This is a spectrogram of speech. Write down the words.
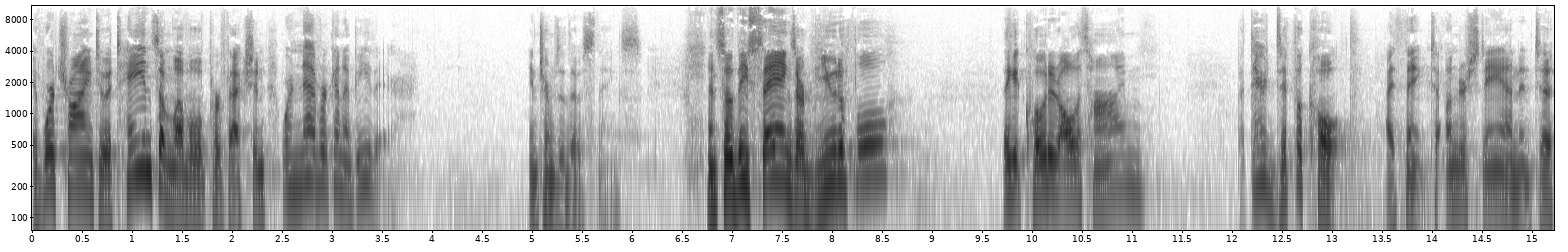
if we're trying to attain some level of perfection, we're never going to be there in terms of those things. And so these sayings are beautiful. They get quoted all the time, but they're difficult, I think, to understand and to,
